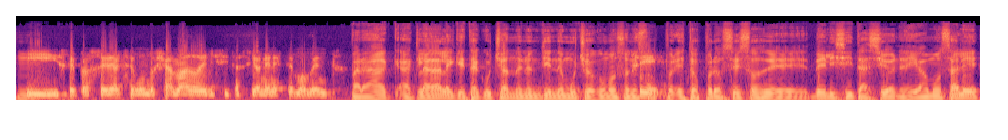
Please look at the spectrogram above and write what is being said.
Y se procede al segundo llamado de licitación en este momento. Para aclararle que está escuchando y no entiende mucho cómo son estos, procesos de, licitaciones, digamos, sale,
